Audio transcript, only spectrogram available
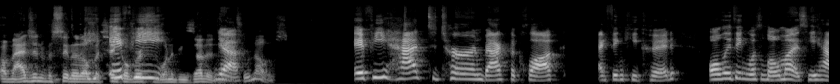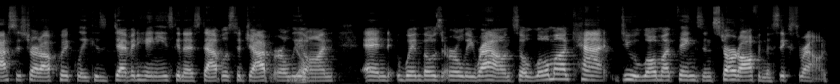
imagine Vasily Lomachenko he, versus one of these other dudes. Who knows? If he had to turn back the clock, I think he could. Only thing with Loma is he has to start off quickly because Devin Haney is going to establish a jab early yep. on and win those early rounds. So Loma can't do Loma things and start off in the sixth round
